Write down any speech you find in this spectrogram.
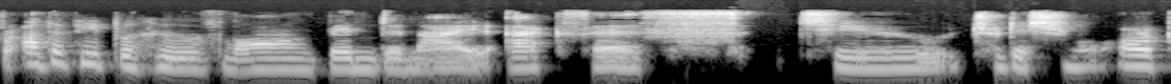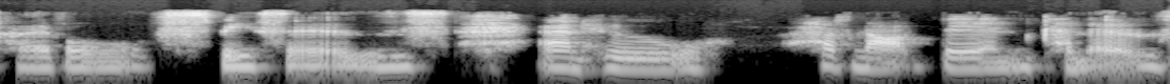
for other people who have long been denied access to traditional archival spaces and who have not been kind of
